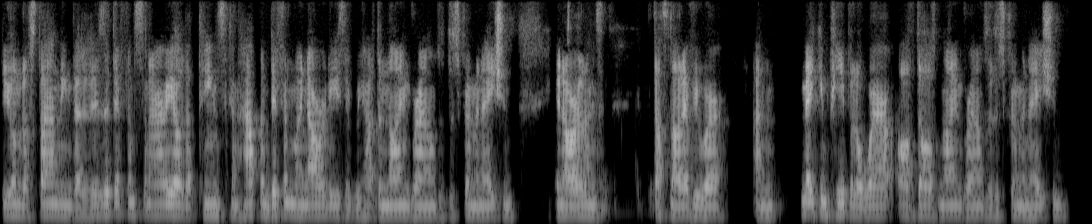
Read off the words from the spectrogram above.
the understanding that it is a different scenario, that things can happen, different minorities, that we have the nine grounds of discrimination in Ireland, that's not everywhere. And making people aware of those nine grounds of discrimination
